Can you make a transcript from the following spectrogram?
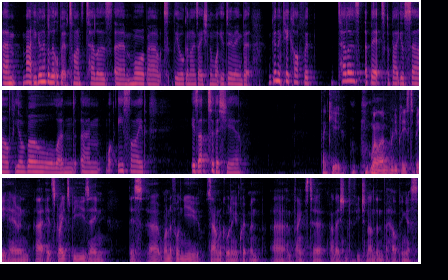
Um, Matt, you're going to have a little bit of time to tell us um, more about the organisation and what you're doing, but I'm going to kick off with tell us a bit about yourself, your role, and um, what Eastside is up to this year. Thank you. Well, I'm really pleased to be here, and uh, it's great to be using this uh, wonderful new sound recording equipment. Uh, and thanks to Foundation for Future London for helping us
